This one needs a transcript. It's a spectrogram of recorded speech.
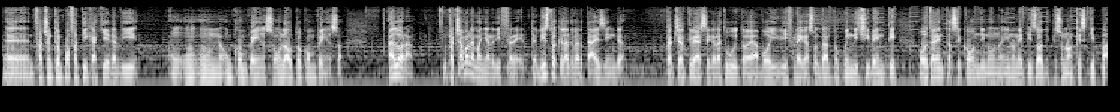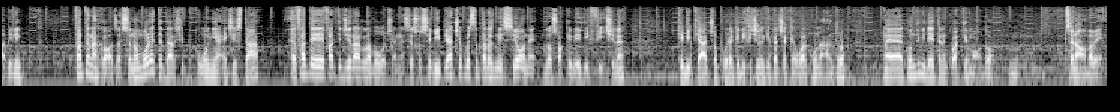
eh, faccio anche un po' fatica a chiedervi un, un, un compenso, un l'autocompenso. Allora, facciamolo in maniera differente. Visto che l'advertising per certi versi è gratuito e a voi vi frega soltanto 15, 20 o 30 secondi in un, in un episodio che sono anche skippabili, fate una cosa, se non volete darci pecunia e ci sta, fate, fate girare la voce, nel senso se vi piace questa trasmissione, lo so che vi è difficile, che vi piace oppure che è difficile che piaccia anche a qualcun altro, eh, condividetela in qualche modo. Mm, se no, va bene,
